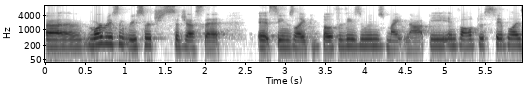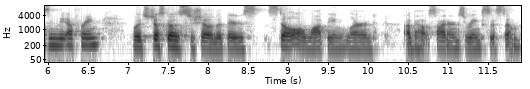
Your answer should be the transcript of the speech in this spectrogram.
Uh, more recent research suggests that it seems like both of these moons might not be involved with stabilizing the F ring, which just goes to show that there's still a lot being learned about Saturn's ring system,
